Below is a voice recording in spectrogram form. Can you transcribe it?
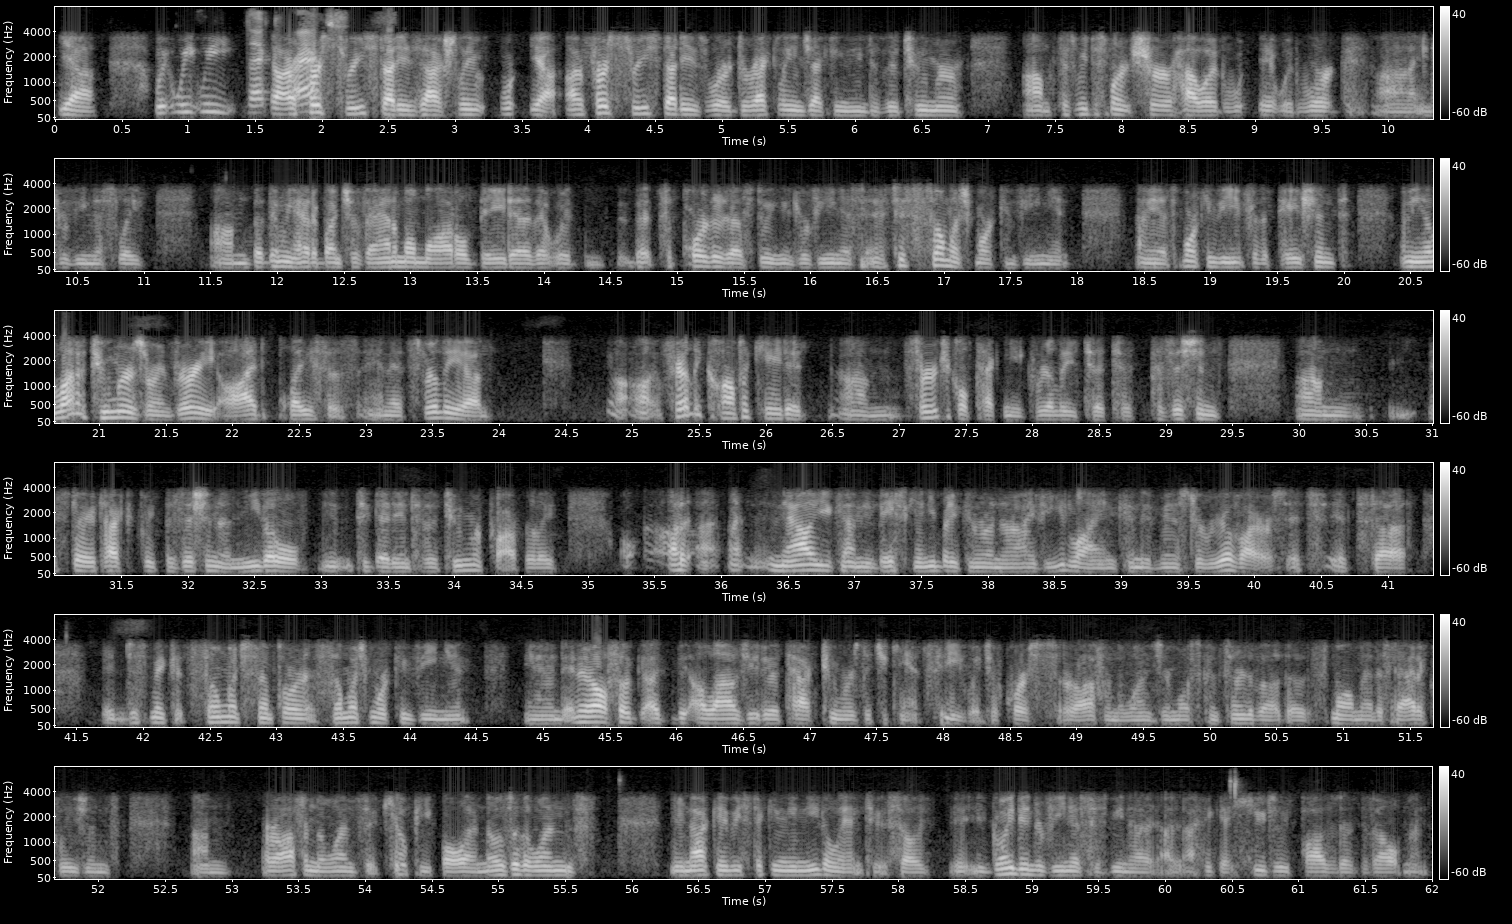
Yeah. We, we, we our first three studies actually, were, yeah, our first three studies were directly injecting into the tumor because we just weren't sure how it w- it would work uh, intravenously. Um, but then we had a bunch of animal model data that would that supported us doing intravenous, and it's just so much more convenient. I mean, it's more convenient for the patient. I mean, a lot of tumors are in very odd places, and it's really a, a fairly complicated um, surgical technique, really, to to position um, stereotactically position a needle in, to get into the tumor properly. Uh, uh, now you can, I mean, basically anybody can run an IV line can administer reovirus. It's it's uh, it just makes it so much simpler and it's so much more convenient. And, and it also uh, allows you to attack tumors that you can't see, which of course are often the ones you're most concerned about. The small metastatic lesions um, are often the ones that kill people, and those are the ones you're not going to be sticking a needle into. So you're going to intravenous has been, a, a, I think, a hugely positive development.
